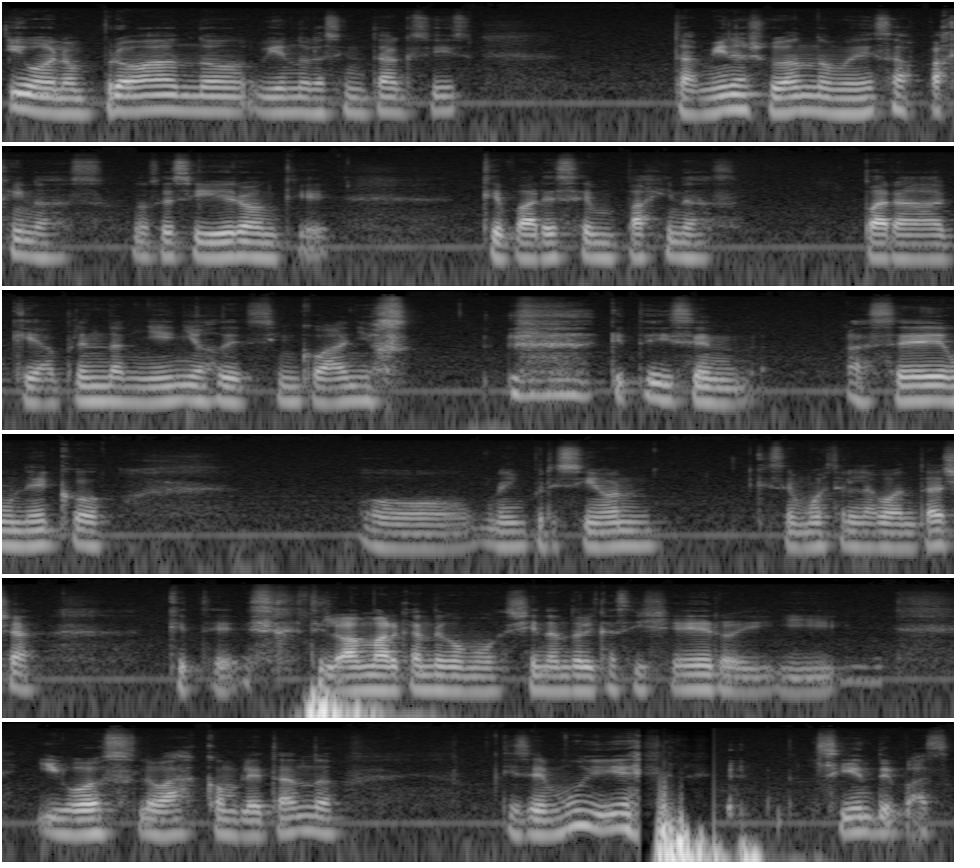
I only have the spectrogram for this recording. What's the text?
Y bueno, probando, viendo la sintaxis, también ayudándome de esas páginas, no sé si vieron que, que parecen páginas para que aprendan niños de 5 años, que te dicen, hace un eco o una impresión que se muestra en la pantalla, que te, te lo va marcando como llenando el casillero y, y vos lo vas completando. Dice, muy bien. Siguiente paso.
